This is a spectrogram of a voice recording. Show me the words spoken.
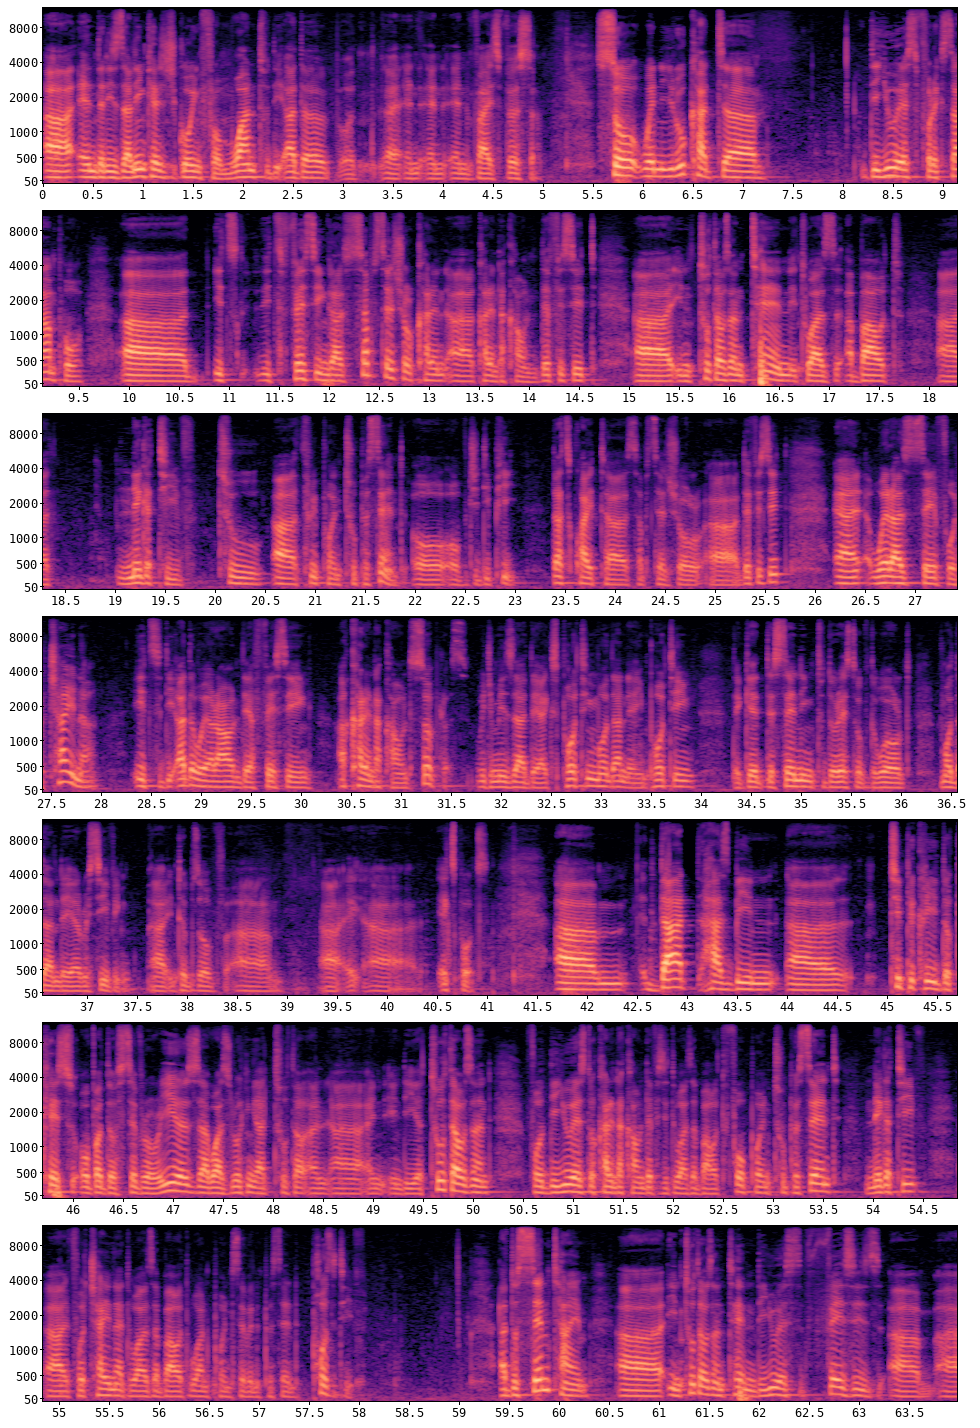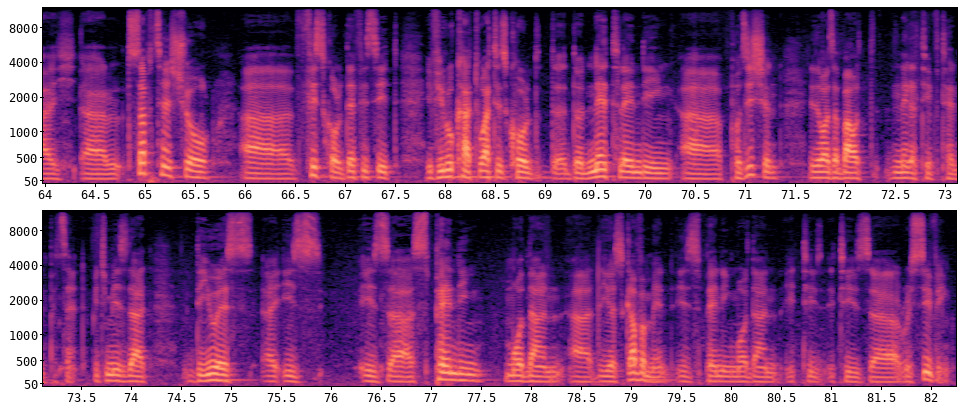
Uh, and there is a linkage going from one to the other uh, and, and, and vice versa. So when you look at uh, the US, for example, uh, it's, it's facing a substantial current, uh, current account deficit. Uh, in 2010, it was about negative to 3.2% uh, of, GDP. That's quite a substantial uh, whereas, say, for China, it's the other way around. They're facing a current account surplus, which means that they're exporting more than they're importing. They get they're sending to the rest of the world more than they are receiving uh, in terms of um, uh, uh, exports. Um, that has been uh, typically the case over the several years. I was looking at 2000, uh, in, in, the year 2000. For the US, the current account deficit was about 4.2% negative. Uh, for China, it was about 1.7% positive. At the same time, uh, in 2010, the US faces um, a, a substantial uh, fiscal deficit. If you look at what is called the, the net lending uh, position, it was about negative 10%, which means that the US uh, is, is uh, spending more than uh, the US government is spending more than it is, it is receiving.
